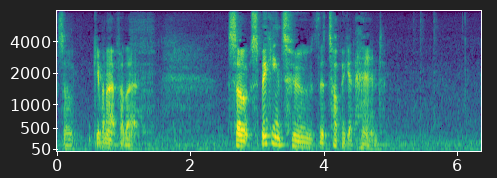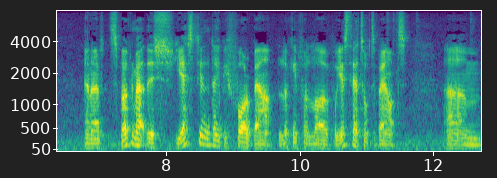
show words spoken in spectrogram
So keep an eye out for that. So speaking to the topic at hand, and I've spoken about this yesterday and the day before about looking for love. Well, yesterday I talked about um,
